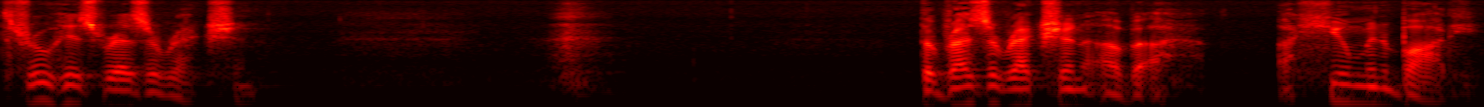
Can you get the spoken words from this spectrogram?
through his resurrection, the resurrection of a, a human body,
